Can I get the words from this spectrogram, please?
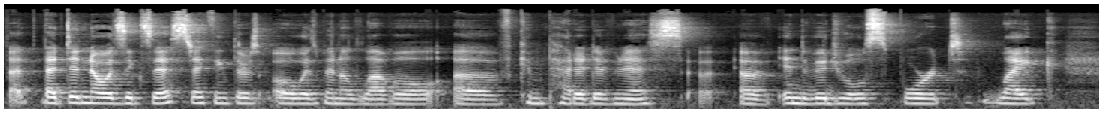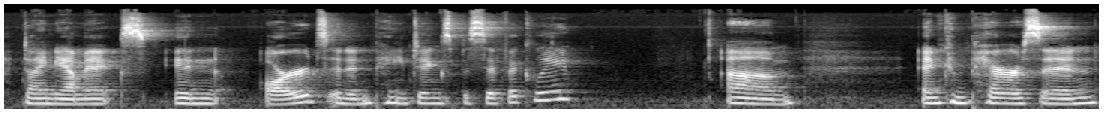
that, that didn't always exist. I think there's always been a level of competitiveness uh, of individual sport like dynamics in art and in painting specifically. Um, and comparison.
